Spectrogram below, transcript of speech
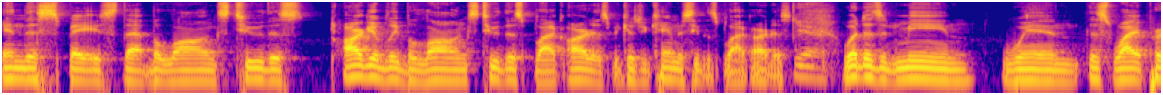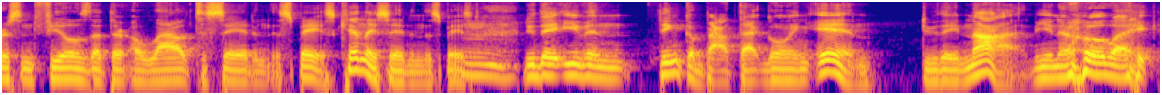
in this space that belongs to this arguably belongs to this black artist because you came to see this black artist Yeah. what does it mean when this white person feels that they're allowed to say it in this space? Can they say it in this space? Mm. Do they even think about that going in? Do they not? You know, like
